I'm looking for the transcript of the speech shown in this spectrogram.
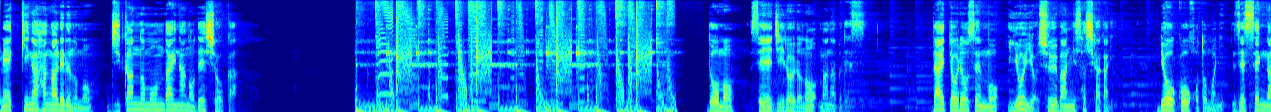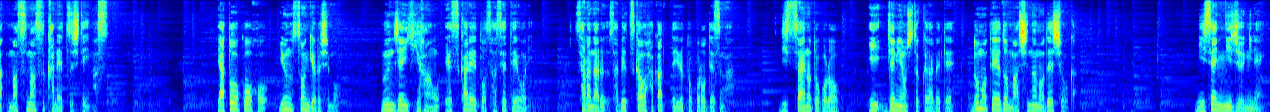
メッキが剥がれるのも時間の問題なのでしょうか？どうも、政治いろいろの学部です。大統領選もいよいよ終盤に差し掛かり、両候補ともに絶戦がますます加熱しています。野党候補ユン・ソンギョル氏も、ムンジェイン批判をエスカレートさせており、さらなる差別化を図っているところですが、実際のところ、イ・ジェミョン氏と比べてどの程度マシなのでしょうか？2022年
